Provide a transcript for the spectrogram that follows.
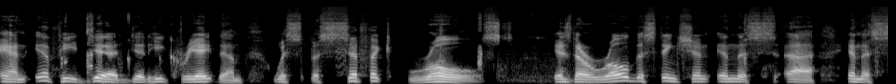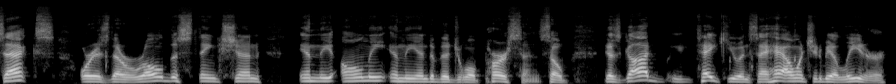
And if he did, did he create them with specific roles? Is there role distinction in this uh, in the sex, or is there role distinction in the only in the individual person? So, does God take you and say, "Hey, I want you to be a leader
